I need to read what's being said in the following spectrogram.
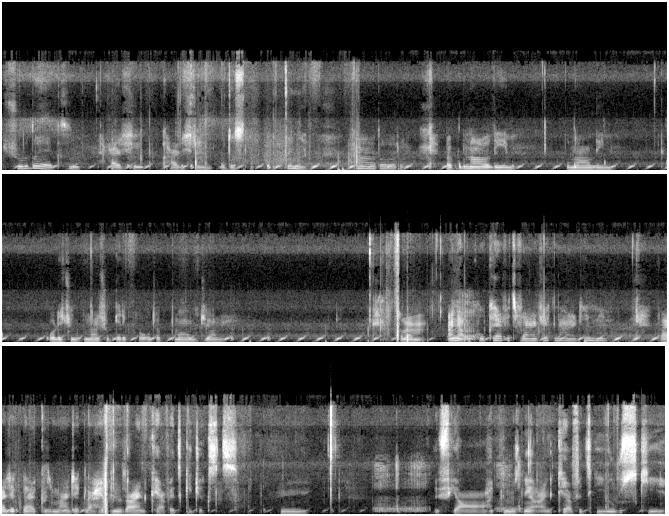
Şurada ya kızım. Her şey kardeşlerin odasına attın ya. Ha doğru. Bak bunu alayım. Bunu alayım. Orada çünkü bunlar çok gerekli olacak. Bunu alacağım. Tamam. Anne okul kıyafeti verecekler değil mi? Verecekler kızım verecekler. Hepiniz aynı kıyafet giyeceksiniz. Hmm. Üf ya hepimiz niye aynı kıyafet giyiyoruz ki?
